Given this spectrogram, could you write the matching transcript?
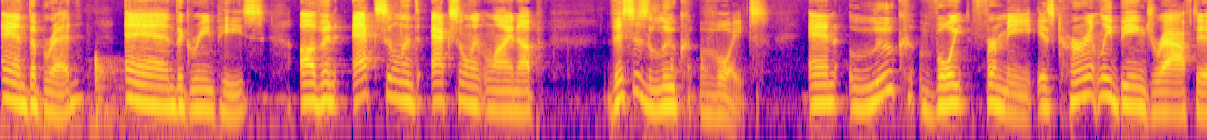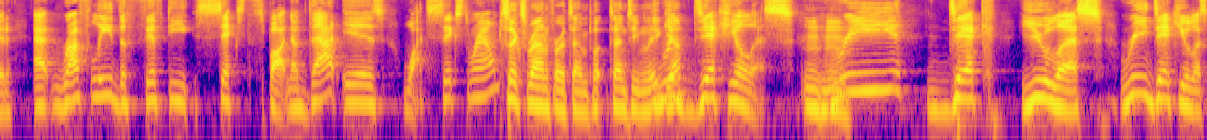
and the bread and the green peas of an excellent, excellent lineup. This is Luke Voit. And Luke Voit, for me, is currently being drafted at roughly the 56th spot. Now, that is what, sixth round? Sixth round for a 10, 10 team league. Yeah. ridiculous. Mm-hmm. Ridiculous. Ridiculous.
